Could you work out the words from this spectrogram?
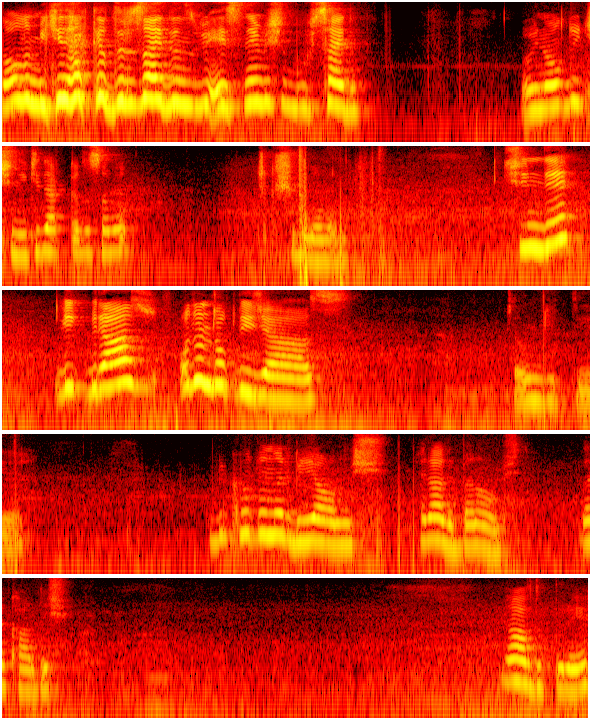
La oğlum iki dakika dursaydınız bir esnemişim uysaydım. Oyun olduğu için iki dakikada sabah çıkışı bulamadım. Şimdi ilk biraz odun toplayacağız. Canım gitti ya. Bir odunları biri almış. Herhalde ben almıştım. Ya Da kardeşim. Ne aldık buraya?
